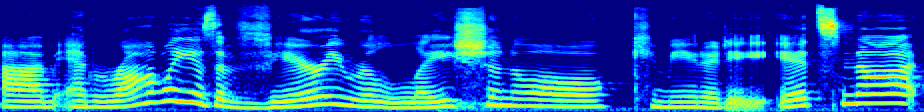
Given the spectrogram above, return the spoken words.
Um, and Raleigh is a very relational community. It's not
